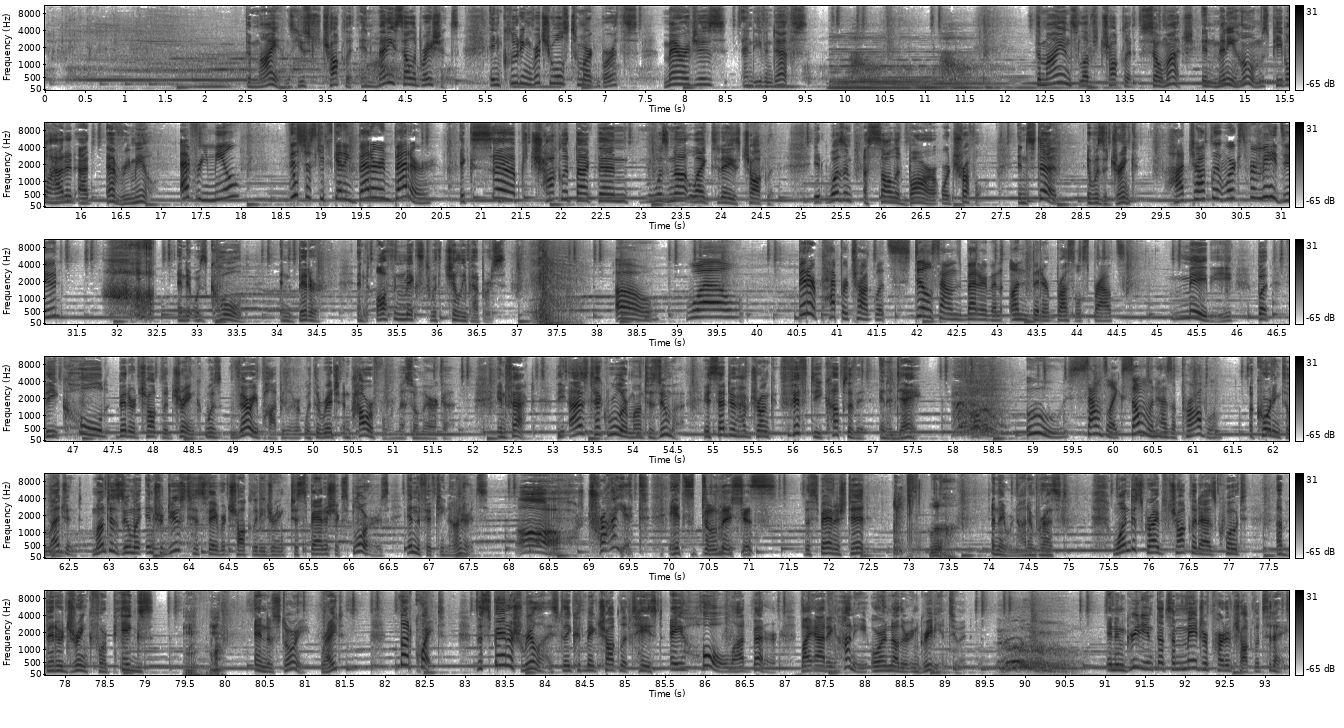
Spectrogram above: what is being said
The Mayans used chocolate in many celebrations, including rituals to mark births, marriages, and even deaths. The Mayans loved chocolate so much, in many homes, people had it at every meal. Every meal? This just keeps getting better and better. Except chocolate back then was not like today's chocolate. It wasn't a solid bar or truffle. Instead, it was a drink. Hot chocolate works for me, dude. And it was cold and bitter and often mixed with chili peppers. Oh, well, bitter pepper chocolate still sounds better than unbitter Brussels sprouts. Maybe, but the cold, bitter chocolate drink was very popular with the rich and powerful in Mesoamerica. In fact, the Aztec ruler Montezuma is said to have drunk 50 cups of it in a day. Ooh, sounds like someone has a problem. According to legend, Montezuma introduced his favorite chocolatey drink to Spanish explorers in the 1500s. Oh, try it. It's delicious. The Spanish did, and they were not impressed. One described chocolate as, quote, a bitter drink for pigs. End of story, right? Not quite. The Spanish realized they could make chocolate taste a whole lot better by adding honey or another ingredient to it. An ingredient that's a major part of chocolate today.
